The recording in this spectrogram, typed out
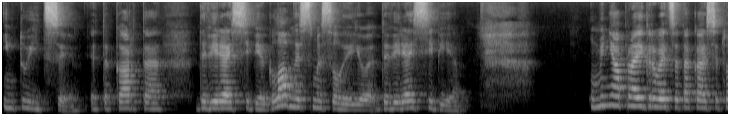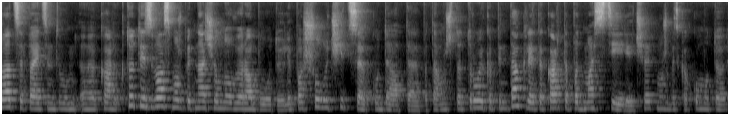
интуиции, это карта «доверяй себе». Главный смысл ее – «доверяй себе». У меня проигрывается такая ситуация по этим двум э, картам. Кто-то из вас, может быть, начал новую работу или пошел учиться куда-то, потому что тройка пентаклей – это карта подмастерья. Человек, может быть, какому-то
